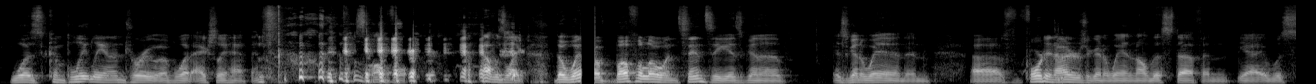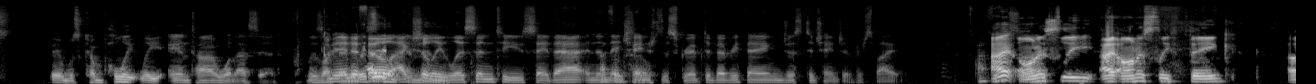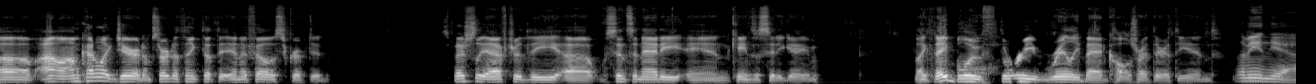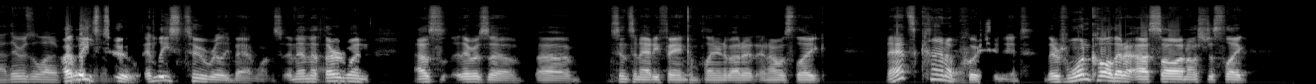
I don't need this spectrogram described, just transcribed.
was completely untrue of what actually happened. it was awful. I was like, the winner of Buffalo and Cincy is gonna is gonna win, and uh, 49ers are gonna win, and all this stuff. And yeah, it was it was completely anti what I said. It was like the they listened NFL actually then- listened to you say that, and I then they think so. changed the script of everything just to change it for spite. think I so. honestly, I honestly think um, I, I'm kind of like Jared. I'm starting to think that the NFL is scripted, especially after the uh, Cincinnati and Kansas City game. Like they blew three really bad calls right there at the end. I mean, yeah, there was a lot of At least two, at least two really bad ones, and then the third one, I was there was a, uh Cincinnati fan complaining about it, and I was like, "That's kind of Yeah. pushing it." There's one call that I saw, and I was just like,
